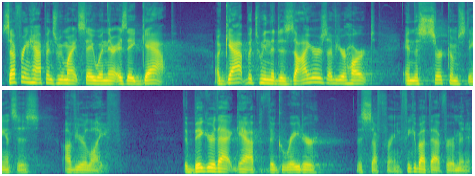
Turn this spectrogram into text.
Suffering happens, we might say, when there is a gap a gap between the desires of your heart and the circumstances of your life. The bigger that gap, the greater the suffering. Think about that for a minute.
